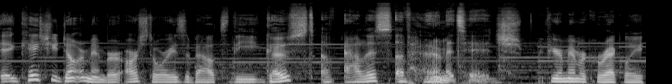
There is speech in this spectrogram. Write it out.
in case you don't remember, our story is about the ghost of Alice of Hermitage. You remember correctly,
